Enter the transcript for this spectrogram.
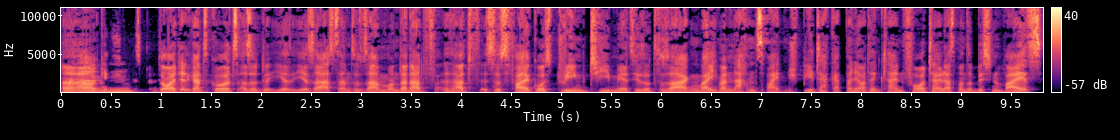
Ah, okay. Ähm, das bedeutet ganz kurz, also du, ihr, ihr saß dann zusammen und dann hat, hat ist das Falcos Dream Team jetzt hier sozusagen, weil ich meine, nach dem zweiten Spieltag hat man ja auch den kleinen Vorteil, dass man so ein bisschen weiß,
